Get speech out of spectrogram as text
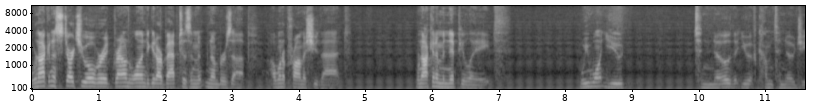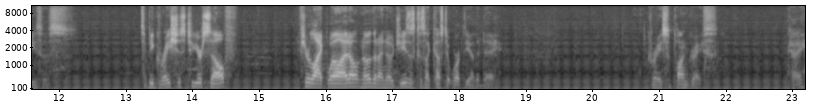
We're not going to start you over at ground one to get our baptism numbers up. I want to promise you that. We're not going to manipulate. We want you to know that you have come to know Jesus. to be gracious to yourself. If you're like, well, I don't know that I know Jesus because I cussed at work the other day. Grace upon grace. Okay?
